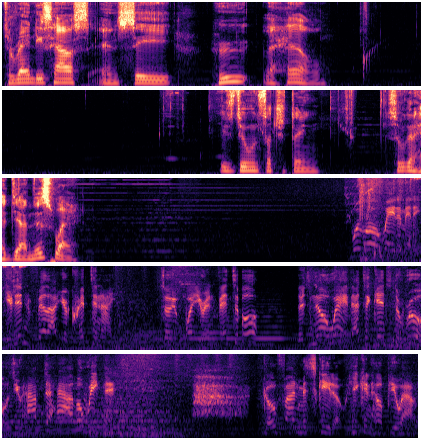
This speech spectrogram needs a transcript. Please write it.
to Randy's house and see who the hell is doing such a thing. So we're gonna head down this way. No way. That's against the rules. You have to have a weakness. Go find Mosquito. He can help you out.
